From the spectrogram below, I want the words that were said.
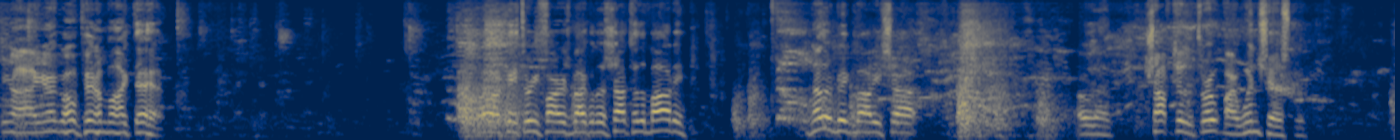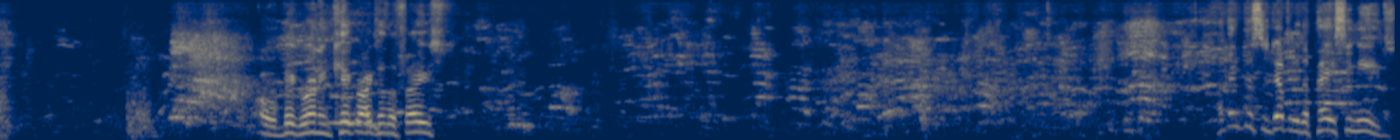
You know, you're not going to pin him like that. Oh, okay, three fires back with a shot to the body. Another big body shot. Oh, the chop to the throat by Winchester. Oh, big running kick right to the face. I think this is definitely the pace he needs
